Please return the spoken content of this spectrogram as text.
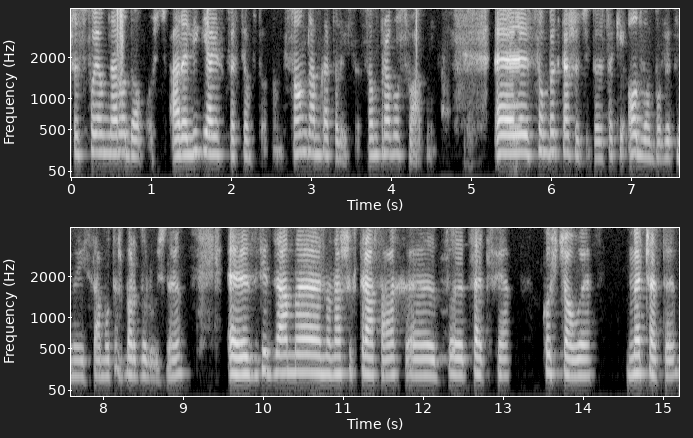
przez swoją narodowość, a religia jest kwestią wtórną. Są tam katolicy, są prawosławni, e, są bektaszyci, to jest taki odłam powiedzmy islamu, też bardzo luźny. E, zwiedzamy na naszych trasach w cerkwie, kościoły, meczety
